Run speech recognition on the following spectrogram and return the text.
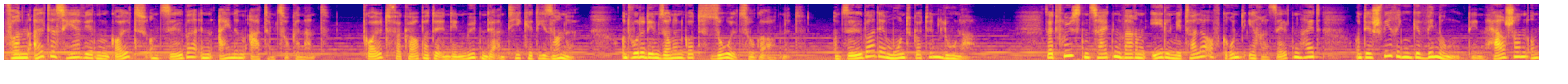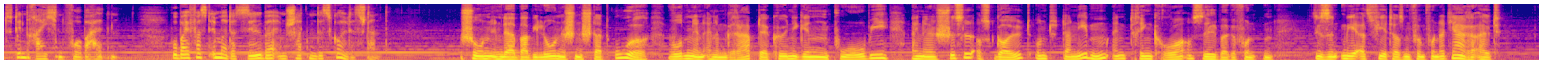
Von alters her werden Gold und Silber in einem Atemzug genannt. Gold verkörperte in den Mythen der Antike die Sonne und wurde dem Sonnengott Sol zugeordnet und Silber der Mondgöttin Luna. Seit frühesten Zeiten waren Edelmetalle aufgrund ihrer Seltenheit und der schwierigen Gewinnung den Herrschern und den Reichen vorbehalten, wobei fast immer das Silber im Schatten des Goldes stand. Schon in der babylonischen Stadt Ur wurden in einem Grab der Königin Puobi eine Schüssel aus Gold und daneben ein Trinkrohr aus Silber gefunden. Sie sind mehr als 4500 Jahre alt.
